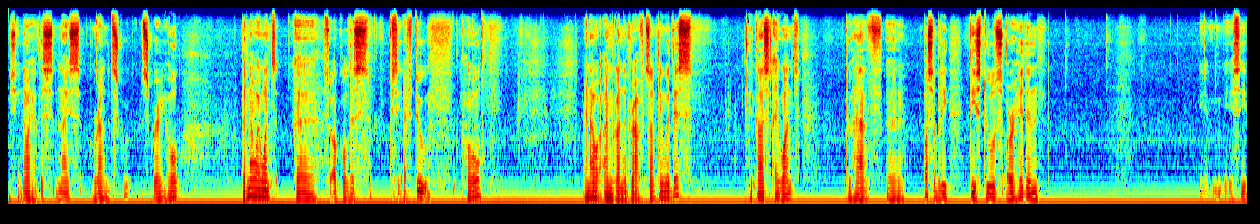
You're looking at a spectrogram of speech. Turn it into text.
you see now I have this nice rounded squ squarey hole. But now I want uh, so I'll call this you see F2 hole. And now I'm gonna draft something with this because I want to have uh, possibly these tools are hidden. You see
